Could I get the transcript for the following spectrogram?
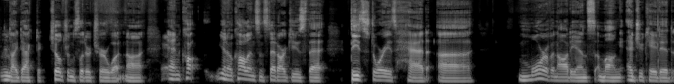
Mm. didactic children's literature or whatnot. Yeah. And you know, Collins instead argues that these stories had uh, more of an audience among educated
